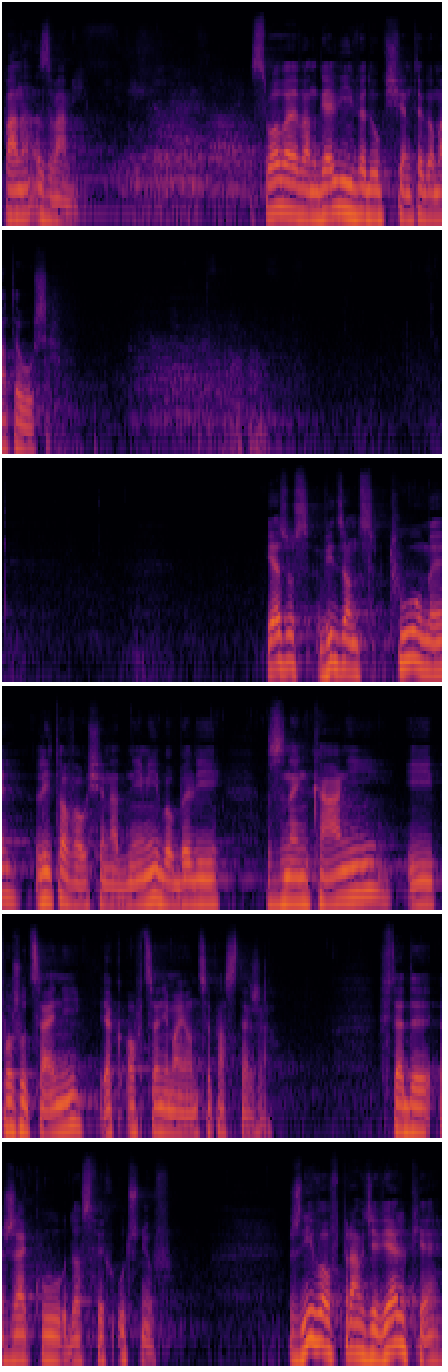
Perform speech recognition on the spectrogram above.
Pan z wami. Słowa Ewangelii według świętego Mateusza. Jezus, widząc tłumy, litował się nad nimi, bo byli znękani i porzuceni, jak owce nie mające pasterza. Wtedy rzekł do swych uczniów: Żniwo wprawdzie wielkie,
